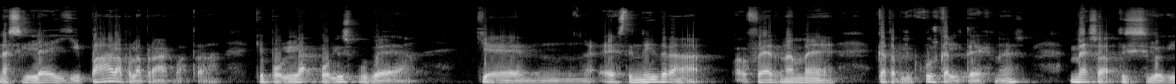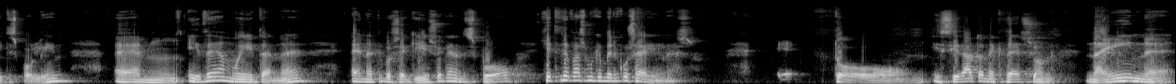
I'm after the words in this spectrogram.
να συλλέγει πάρα πολλά πράγματα και πολλά, πολύ σπουδαία και ε, στην Ήδρα φέρναμε καταπληκτικούς καλλιτέχνες μέσα από τη συλλογή της Πολύν. η ιδέα μου ήταν ε, να την προσεγγίσω και να της πω γιατί δεν βάζουμε και μερικούς Έλληνες; Ε, το, η σειρά των εκθέσεων να είναι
